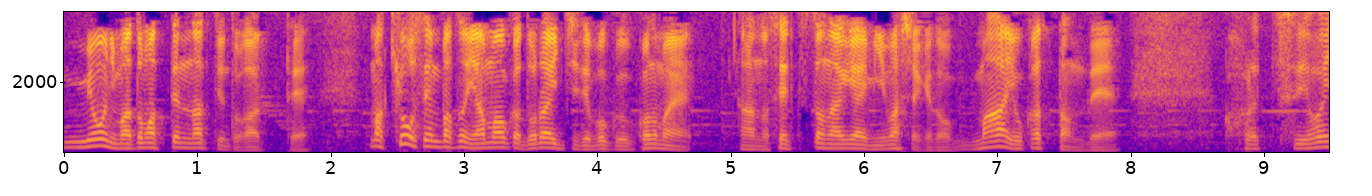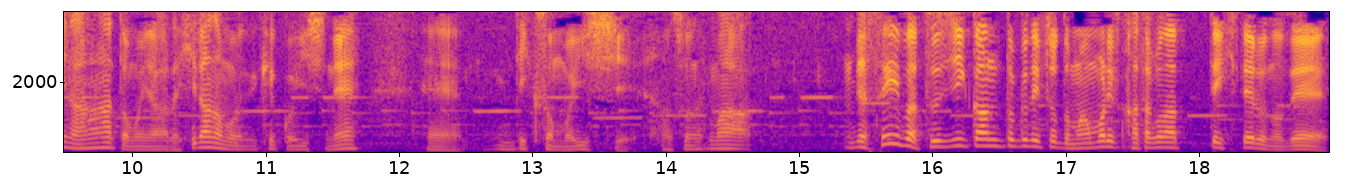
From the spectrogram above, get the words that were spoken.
妙にまとまってんなっていうとこがあって、まあ今日先発の山岡ドラ1で僕この前、あの、摂津と投げ合い見ましたけど、まあ良かったんで、これ強いなぁと思いながら、平野も結構いいしね、えーディクソンもいいし、そのまあ、で、西武は辻井監督でちょっと守りが硬くなってきてるので、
